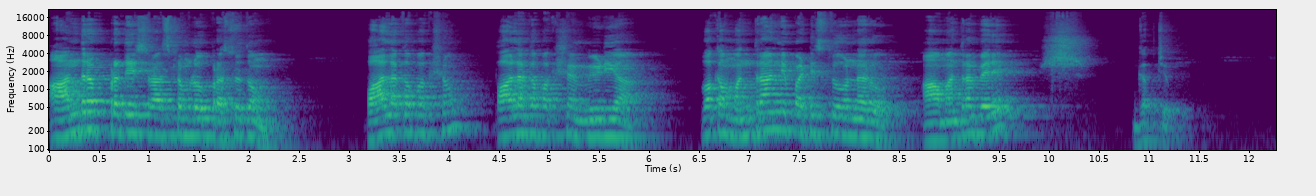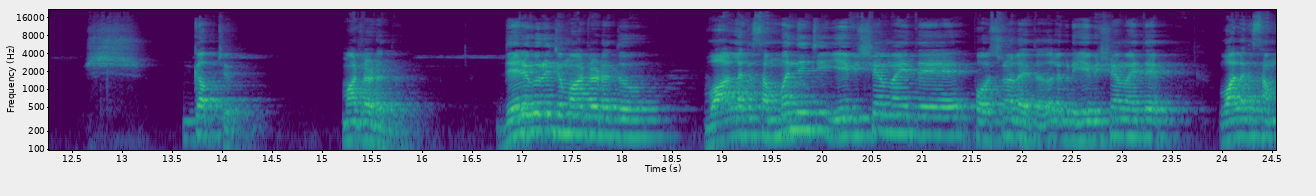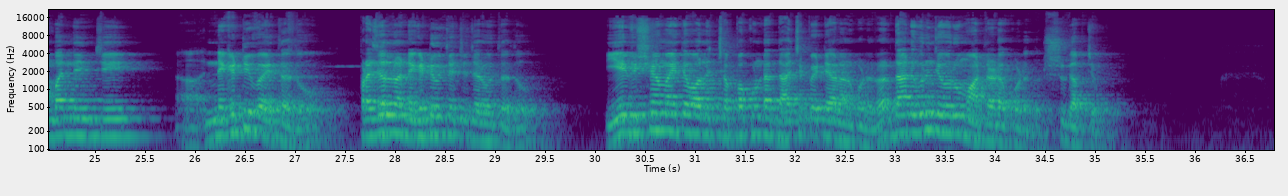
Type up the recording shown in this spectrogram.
ఆంధ్రప్రదేశ్ రాష్ట్రంలో ప్రస్తుతం పాలకపక్షం పాలకపక్ష మీడియా ఒక మంత్రాన్ని పఠిస్తూ ఉన్నారు. ఆ మంత్రం పేరే ష్ గప్చుప్ గప్చుప్ మాట్లాడద్దు. దేని గురించి మాట్లాడద్దు? వాళ్ళకు సంబంధించి ఏ విషయం అయితే పర్సనల్ అవుతుందో లేకపోతే ఏ విషయం అయితే వాళ్ళకి సంబంధించి నెగటివ్ అవుతుందో ప్రజల్లో నెగటివ్ చర్చ జరుగుతుందో ఏ విషయం అయితే వాళ్ళు చెప్పకుండా దాచిపెట్టేయాలనుకుంటారో దాని గురించి ఎవరు మాట్లాడకూడదు. గప్చుప్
